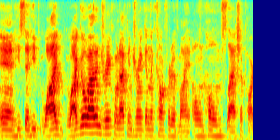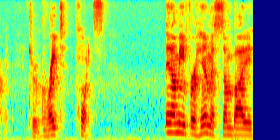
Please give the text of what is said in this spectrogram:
And he said he why why go out and drink when I can drink in the comfort of my own home slash apartment. True. Great points. And I mean for him as somebody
